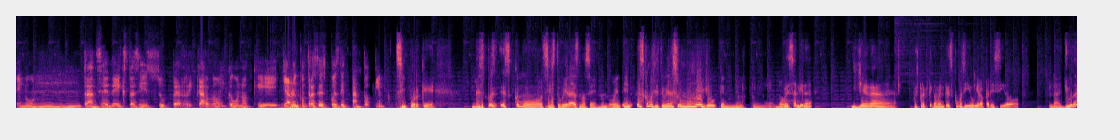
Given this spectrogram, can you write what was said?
en un trance de éxtasis súper Ricardo, y como no, que ya lo encontraste después de tanto tiempo. Sí, porque después es como si estuvieras, no sé, en un en- es como si estuvieras en un hoyo que en el que no ves salida y llega, pues prácticamente es como si hubiera aparecido la ayuda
